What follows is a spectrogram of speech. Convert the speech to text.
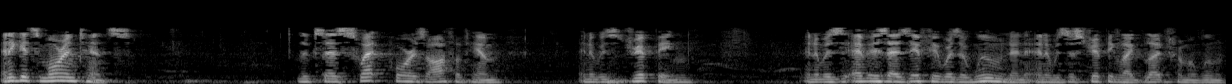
And it gets more intense. Luke says, sweat pours off of him, and it was dripping and it was, it was as if it was a wound and, and it was just dripping like blood from a wound.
